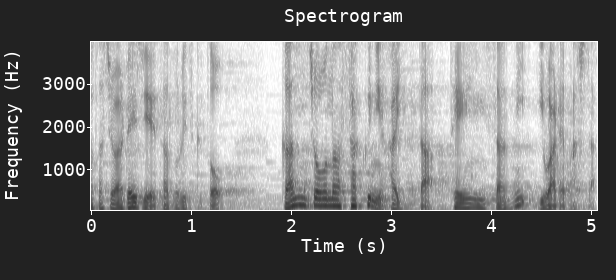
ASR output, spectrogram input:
私はレジへたどり着くと、頑丈な柵に入った店員さんに言われました。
